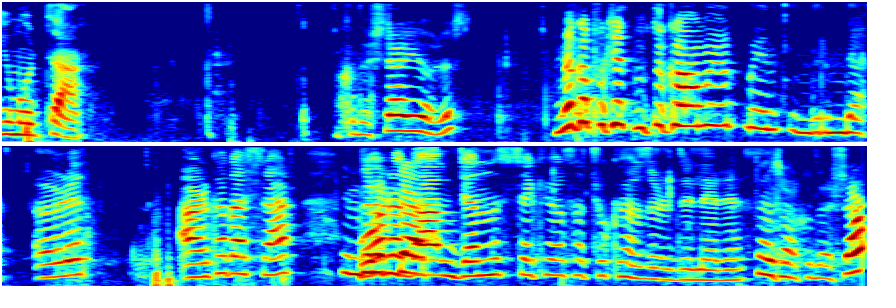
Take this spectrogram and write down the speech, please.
Yumurta. Arkadaşlar yiyoruz. Mega paket mutlaka almayı unutmayın indirimde. Evet. Arkadaşlar bu İndirimde. arada canınız çekiyorsa çok özür dileriz. Evet arkadaşlar.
